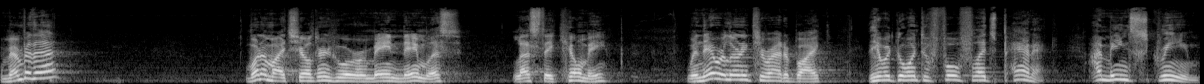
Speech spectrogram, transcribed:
Remember that? One of my children, who will remain nameless lest they kill me, when they were learning to ride a bike, they would go into full fledged panic. I mean, scream.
